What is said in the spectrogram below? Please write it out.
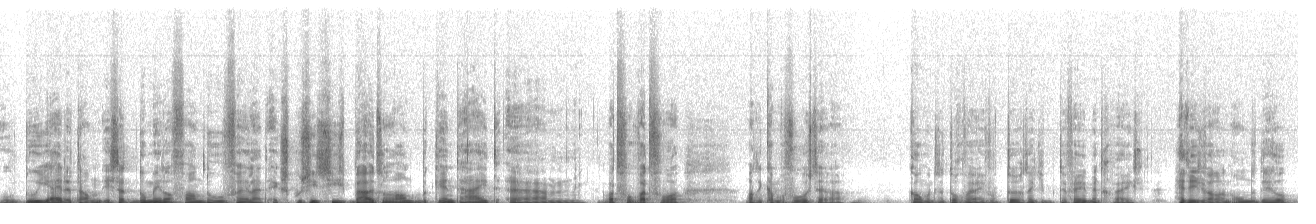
hoe doe jij dat dan? Is dat door middel van de hoeveelheid exposities, buitenland, bekendheid? Um, wat, voor, wat voor, want ik kan me voorstellen, komen we er toch weer even op terug dat je op tv bent geweest. Het is wel een onderdeel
